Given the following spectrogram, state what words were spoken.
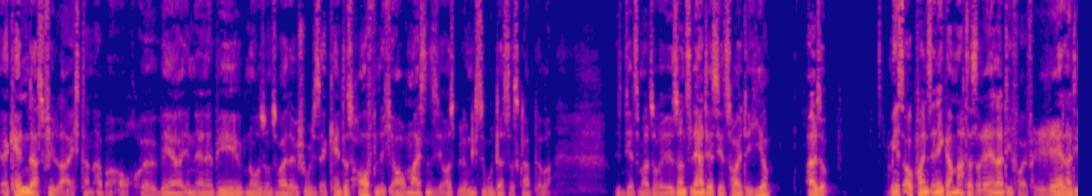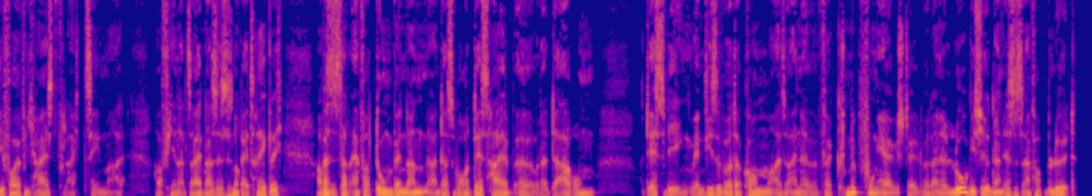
erkennen das vielleicht dann aber auch. Äh, wer in NLP, Hypnose und so weiter geschult ist, erkennt das hoffentlich auch. Meistens die Ausbildung nicht so gut, dass das klappt, aber wir sind jetzt mal so, sonst lernt ihr es jetzt heute hier. Also, mir ist auch aufgefallen, Seneca macht das relativ häufig. Relativ häufig heißt vielleicht zehnmal auf 400 Seiten. Also es ist noch erträglich. Aber es ist halt einfach dumm, wenn dann das Wort deshalb äh, oder darum, deswegen, wenn diese Wörter kommen, also eine Verknüpfung hergestellt wird, eine logische, dann ist es einfach blöd.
